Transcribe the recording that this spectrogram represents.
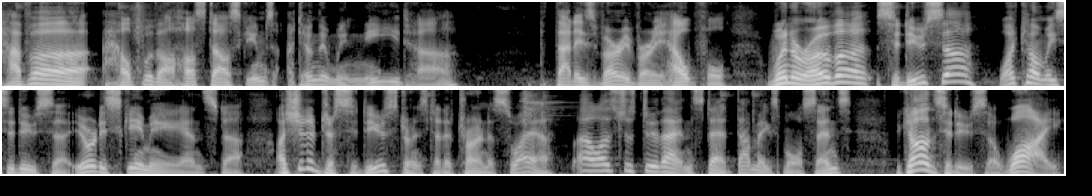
Have her help with our hostile schemes. I don't think we need her. But that is very, very helpful. Win her over? Seduce her? Why can't we seduce her? You're already scheming against her. I should have just seduced her instead of trying to sway her. Well, let's just do that instead. That makes more sense. We can't seduce her. Why?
